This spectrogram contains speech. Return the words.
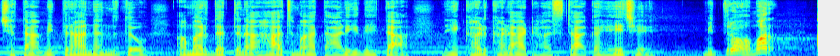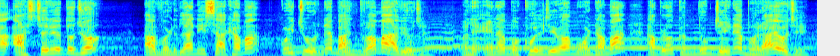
છતાં મિત્રાનંદ તો અમરદત્તના હાથમાં તાળી દેતા ને ખડખડાટ હસતા કહે છે, મિત્રો અમર, આ આશ્ચર્ય તો જો, આ વડલાની શાખામાં કોઈ ચોરને બાંધવામાં આવ્યો છે અને એના બખોલ જેવા મોઢામાં આપણો કંદુક જઈને ભરાયો છે.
